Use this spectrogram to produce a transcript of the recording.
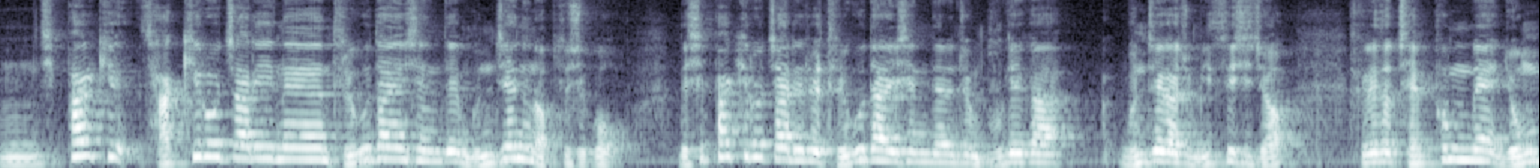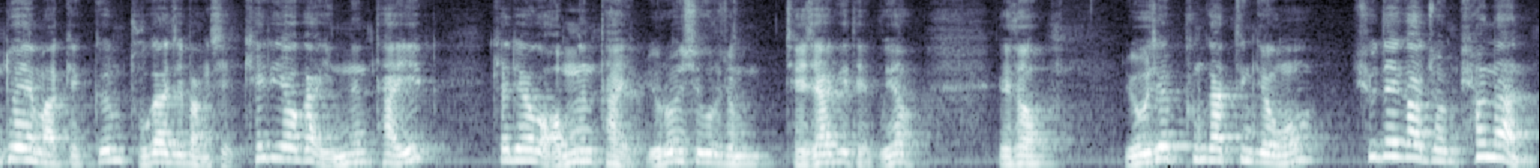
음, 18kg, 4kg짜리는 들고 다니시는데 문제는 없으시고 근데 18kg짜리를 들고 다니시는 데는 좀 무게가 문제가 좀 있으시죠. 그래서 제품의 용도에 맞게끔 두 가지 방식 캐리어가 있는 타입, 캐리어가 없는 타입 이런 식으로 좀 제작이 되고요. 그래서 이 제품 같은 경우 휴대가 좀 편한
